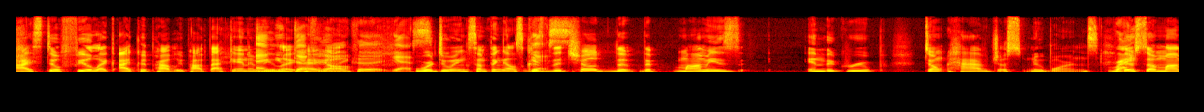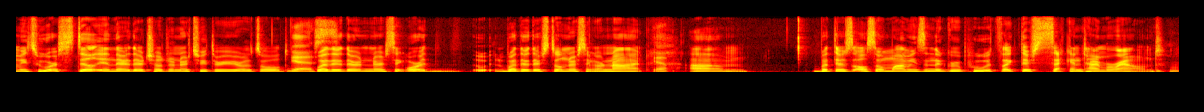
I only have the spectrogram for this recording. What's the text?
i still feel like i could probably pop back in and, and be like hey y'all could. Yes. we're doing something else because the Yes. child the the mommies in the group don't have just newborns. Right. There's some mommies who are still in there. Their children are two, three years old. Yes. Whether they're nursing or whether they're still nursing or not. yeah. But there's also mommies in the group who it's like their second time around, mm-hmm.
